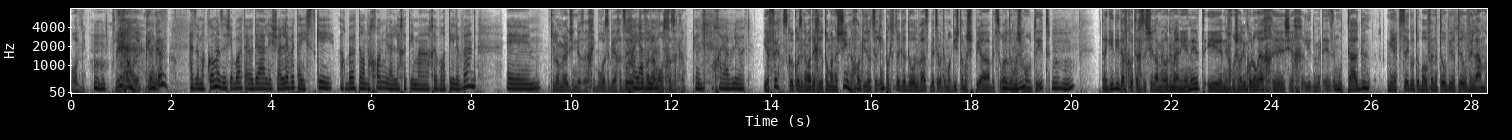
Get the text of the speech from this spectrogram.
אורלבי. לגמרי, כן, כן. אז המקום הזה שבו אתה יודע לשלב את העסקי הרבה יותר נכון מללכת עם החברתי לבד, אה, כאילו המרג'ינג הזה, החיבור הזה ביחד, זה תובנה. מאוד חזקה. כן, הוא חייב להיות. יפה, אז קודם כל זה גם הדרך לרתום אנשים, נכון? כי זה יוצר אימפקט יותר גדול, ואז בעצם אתה מרגיש שאתה משפיע בצורה יותר משמעותית. תגידי, דווקא אותך זו שאלה מאוד מעניינת. היא- אנחנו שואלים כל אורח אה, שיחליט באמת איזה מותג מייצג אותו באופן הטוב ביותר ולמה.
